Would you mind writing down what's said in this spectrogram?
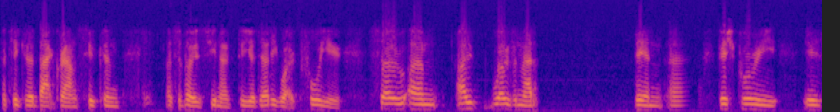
particular backgrounds who can, I suppose, you know, do your dirty work for you. So um, I've woven that in. Uh, Vish Puri is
